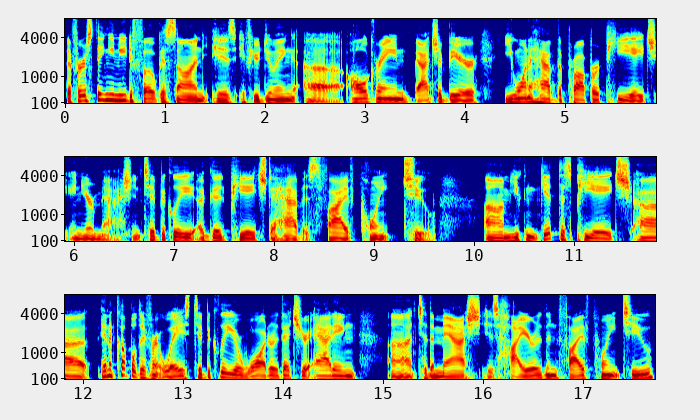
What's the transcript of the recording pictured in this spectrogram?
The first thing you need to focus on is if you're doing uh, all grain batch of beer, you want to have the proper pH in your mash. And typically, a good pH to have is 5.2. Um, you can get this pH uh, in a couple different ways. Typically, your water that you're adding uh, to the mash is higher than 5.2.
